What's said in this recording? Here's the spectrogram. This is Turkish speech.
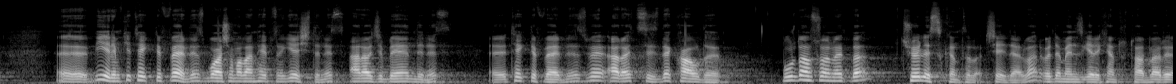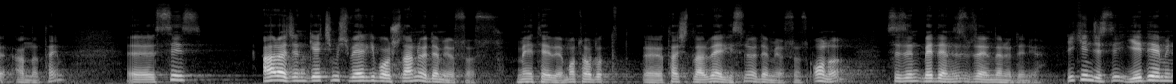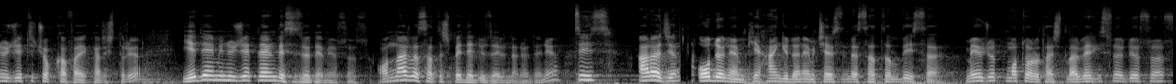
Ee, diyelim ki teklif verdiniz, bu aşamaların hepsini geçtiniz, aracı beğendiniz, e, teklif verdiniz ve araç sizde kaldı. Buradan sonra da şöyle sıkıntılı şeyler var. Ödemeniz gereken tutarları anlatayım. Ee, siz aracın geçmiş vergi borçlarını ödemiyorsunuz. MTV, motorlu e, taşıtlar vergisini ödemiyorsunuz. Onu sizin bedeliniz üzerinden ödeniyor. İkincisi 7 emin ücreti çok kafayı karıştırıyor. 7 emin ücretlerini de siz ödemiyorsunuz. Onlar da satış bedeli üzerinden ödeniyor. Siz aracın o dönemki hangi dönem içerisinde satıldıysa mevcut motorlu taşıtlar vergisini ödüyorsunuz.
